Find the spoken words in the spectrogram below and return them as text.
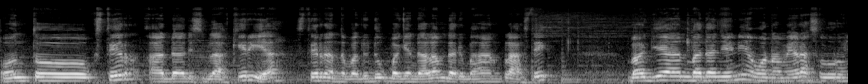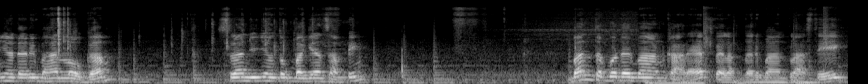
Untuk setir ada di sebelah kiri ya, setir dan tempat duduk bagian dalam dari bahan plastik. Bagian badannya ini yang warna merah seluruhnya dari bahan logam. Selanjutnya untuk bagian samping, ban terbuat dari bahan karet, pelek dari bahan plastik.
